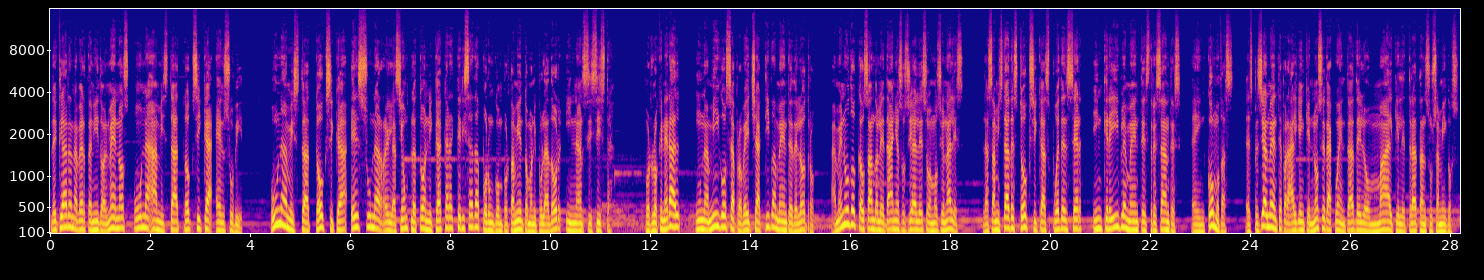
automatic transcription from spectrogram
declaran haber tenido al menos una amistad tóxica en su vida. Una amistad tóxica es una relación platónica caracterizada por un comportamiento manipulador y narcisista. Por lo general, un amigo se aprovecha activamente del otro, a menudo causándole daños sociales o emocionales. Las amistades tóxicas pueden ser increíblemente estresantes e incómodas, especialmente para alguien que no se da cuenta de lo mal que le tratan sus amigos.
